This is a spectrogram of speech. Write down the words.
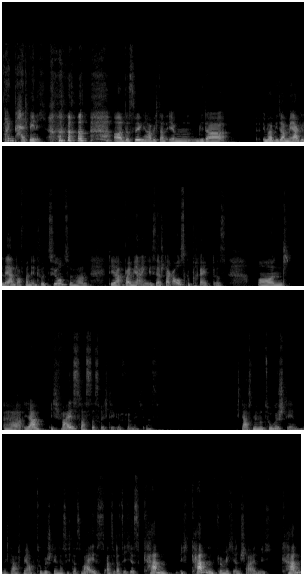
bringt halt wenig. und deswegen habe ich dann eben wieder immer wieder mehr gelernt, auf meine Intuition zu hören, die ja bei mir eigentlich sehr stark ausgeprägt ist. Und äh, ja, ich weiß, was das Richtige für mich ist. Ich darf es mir nur zugestehen. Und ich darf mir auch zugestehen, dass ich das weiß. Also, dass ich es kann. Ich kann für mich entscheiden. Ich kann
